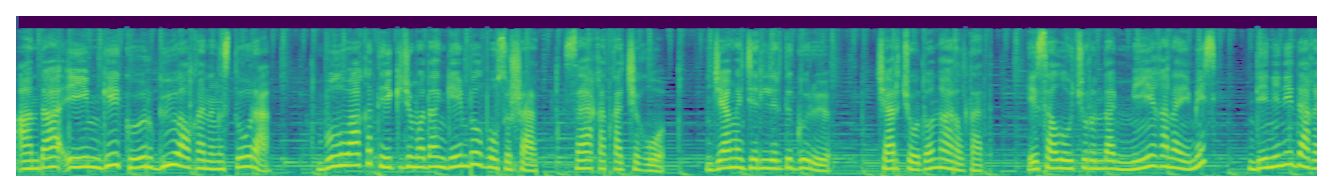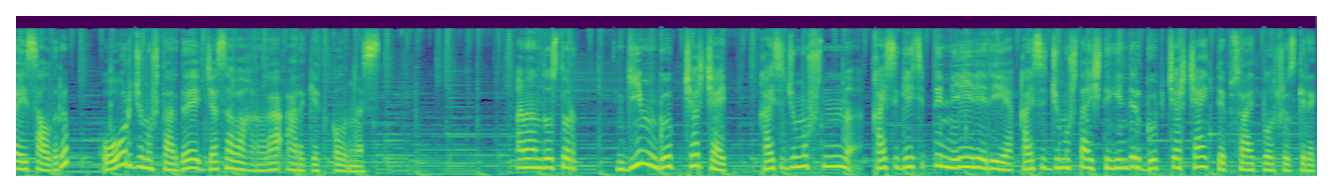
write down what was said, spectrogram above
анда эмге көргүү алганыңыз туура. Бул убакыт эки жумадан кем болбосу шарт. Саякатка чыгуу жаңы жерлерди көрүү чарчоодон арылтат. Эс алуу учурунда мээ гана эмес денени дагы эс алдырып оор жумуштарды жасабаганга аракет кылыңыз. Анан достор ким көп чарчайт кайсы жумуштун кайсы кесиптин ээлери кайсы жумушта иштегендер көп чарчайт деп сурайт болушубуз керек.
